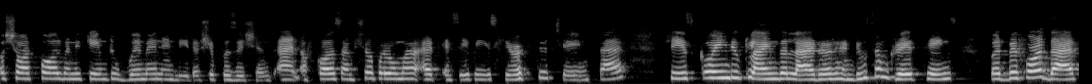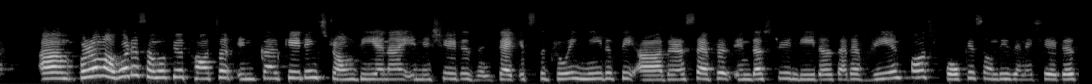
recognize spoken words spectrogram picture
a shortfall when it came to women in leadership positions. And of course, I'm sure Paroma at SAP is here to change that. She's going to climb the ladder and do some great things. But before that, um, Paroma, what are some of your thoughts on inculcating strong D&I initiatives in tech? It's the growing need of the hour. There are several industry leaders that have reinforced focus on these initiatives,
